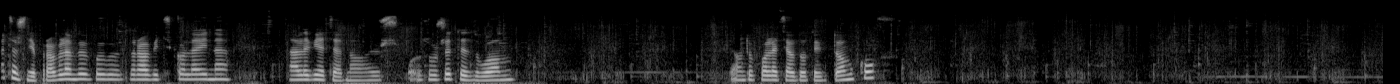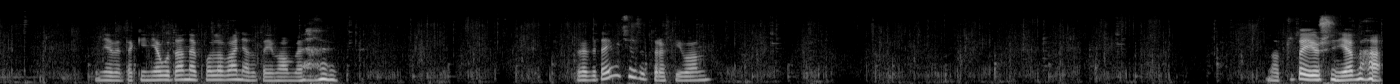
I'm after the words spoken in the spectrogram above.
Chociaż nie problem by było zrobić kolejne. No ale wiecie, no już zużyty złom. I On tu poleciał do tych domków. Nie wiem, takie nieudane polowania tutaj mamy. Ale wydaje mi się, że trafiłam. No tutaj już nie ma.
